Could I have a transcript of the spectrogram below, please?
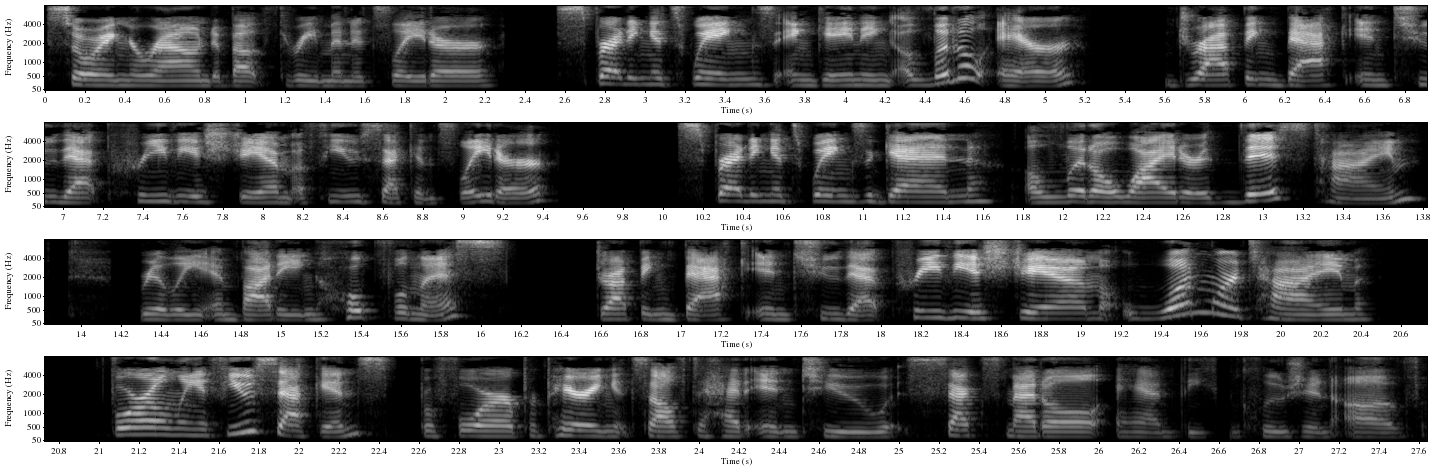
soaring around about three minutes later, spreading its wings and gaining a little air, dropping back into that previous jam a few seconds later spreading its wings again a little wider this time, really embodying hopefulness, dropping back into that previous jam one more time for only a few seconds before preparing itself to head into sex metal and the conclusion of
